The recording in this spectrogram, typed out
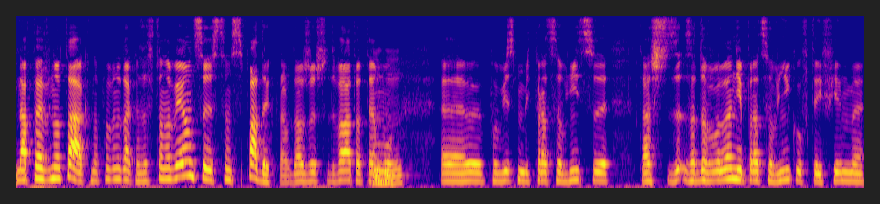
Na pewno tak, na pewno tak. Zastanawiający jest ten spadek, prawda, że jeszcze dwa lata temu mhm. e, powiedzmy pracownicy, też zadowolenie pracowników tej firmy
